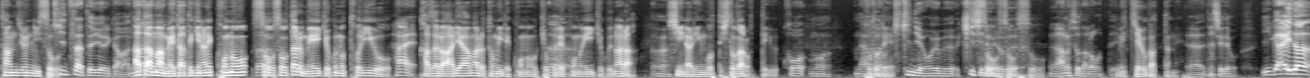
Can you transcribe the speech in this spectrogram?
単純にそう。聞いてたというよりかは。あとはまあメタ的的なねこのうん。そうそうたる名曲の鳥をはい。飾る有り余る富でこの曲でうん。このいい曲ならうん。椎名林檎って人だろっていう。こうもうことで。危機に及ぶ危機死に及ぶそうそうそあの人だろうっていう。うめっちゃ良かったね。えー確かにでも意外なうん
